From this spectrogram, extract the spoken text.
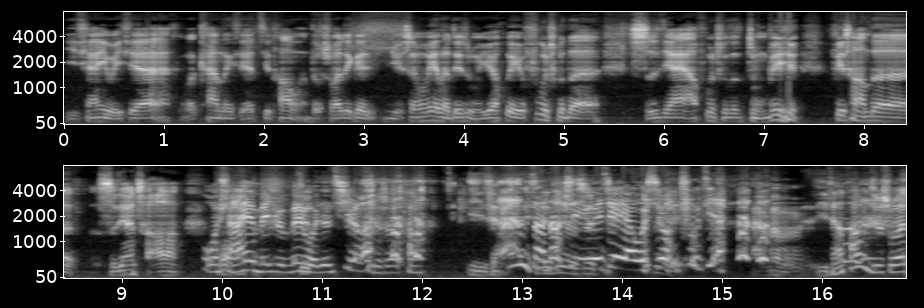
以前有一些 我看那些鸡汤文都说，这个女生为了这种约会付出的时间呀、付出的准备非常的时间长。我啥也没准备我就去了，就说他们以前 难道是因为这样我需要出钱？哎不不不，以前他们就说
